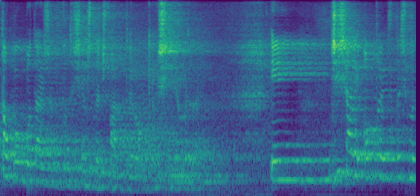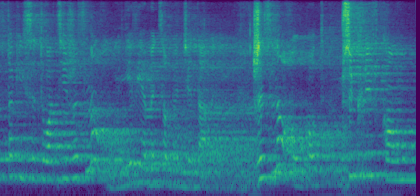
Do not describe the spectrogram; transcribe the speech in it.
to był bodajże 2004 rok, jak się nie mylę. I dzisiaj oto jesteśmy w takiej sytuacji, że znowu nie wiemy, co będzie dalej. Że znowu pod przykrywką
